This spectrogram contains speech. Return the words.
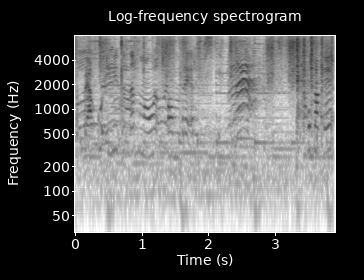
Tapi aku ini tetap mau ombre lipstick aku pakai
